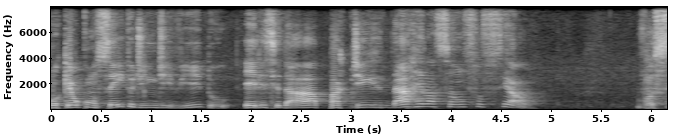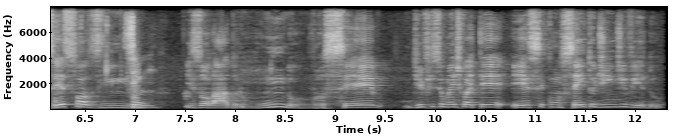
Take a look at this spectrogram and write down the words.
porque o conceito de indivíduo ele se dá a partir da relação social. Você sozinho, Sim. isolado no mundo, você dificilmente vai ter esse conceito de indivíduo.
